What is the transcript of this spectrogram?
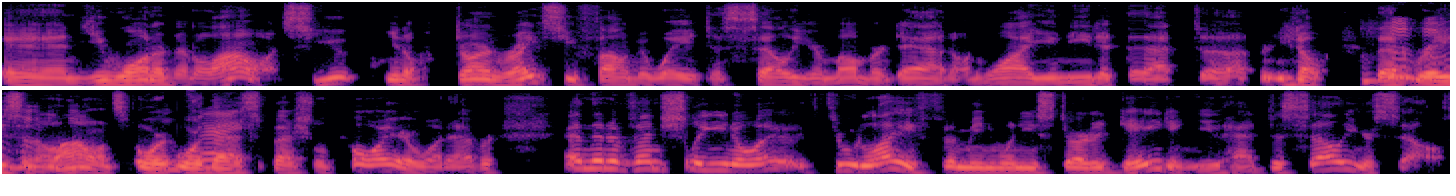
and you wanted an allowance, you, you know, darn rights you found a way to sell your mom or dad on why you needed that, uh, you know, that raise an allowance or or right. that special toy or whatever. And then eventually, you know, eh, through life, I mean, when you started dating, you had to sell yourself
